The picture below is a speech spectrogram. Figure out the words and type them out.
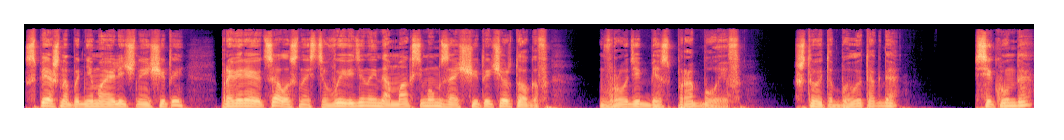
Спешно поднимаю личные щиты, проверяю целостность выведенной на максимум защиты чертогов. Вроде без пробоев. Что это было тогда? Секунда?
